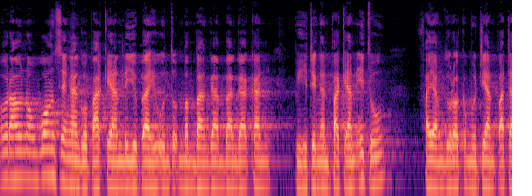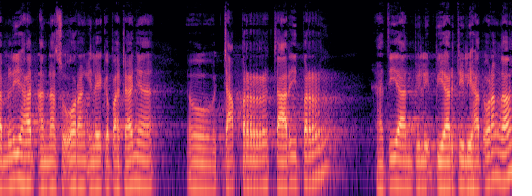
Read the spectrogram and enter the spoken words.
Orang ana wong sing nganggo pakaian liyubahi untuk membangga-banggakan bihi dengan pakaian itu, Fayang duro kemudian pada melihat anak seorang ilai kepadanya, oh, caper, cari per, hatian, biar dilihat orang lah,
